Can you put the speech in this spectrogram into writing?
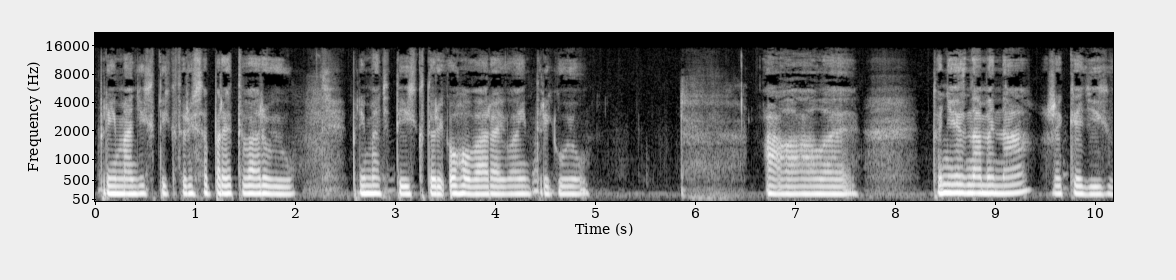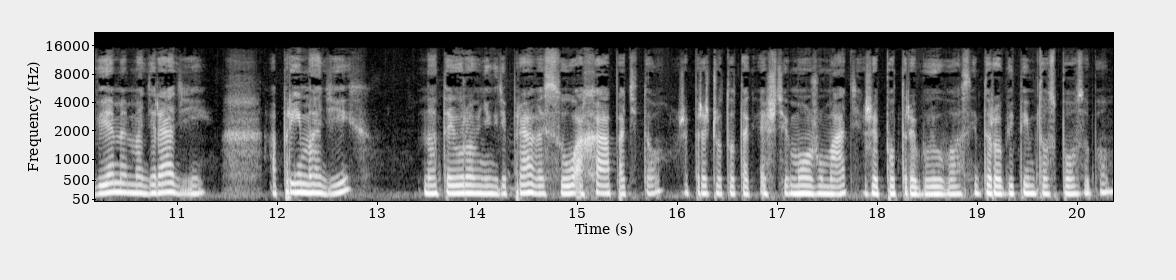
príjmať ich tých, ktorí sa pretvarujú, príjmať tých, ktorí ohovárajú a intrigujú. Ale to neznamená, že keď ich vieme mať radi a príjmať ich, na tej úrovni, kde práve sú a chápať to, že prečo to tak ešte môžu mať, že potrebujú vlastne to robiť týmto spôsobom.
